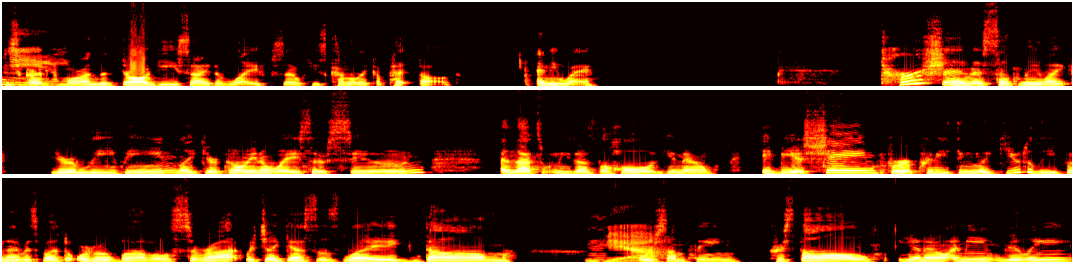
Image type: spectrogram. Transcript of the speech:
described more on the doggy side of life. So he's kind of like a pet dog. Anyway, Tertian is suddenly like, You're leaving, like you're going away so soon. And that's when he does the whole, you know, it'd be a shame for a pretty thing like you to leave when I was about to order a bottle of Serat, which I guess is like Dom mm, yeah. or something. Cristal, you know, I mean, really,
